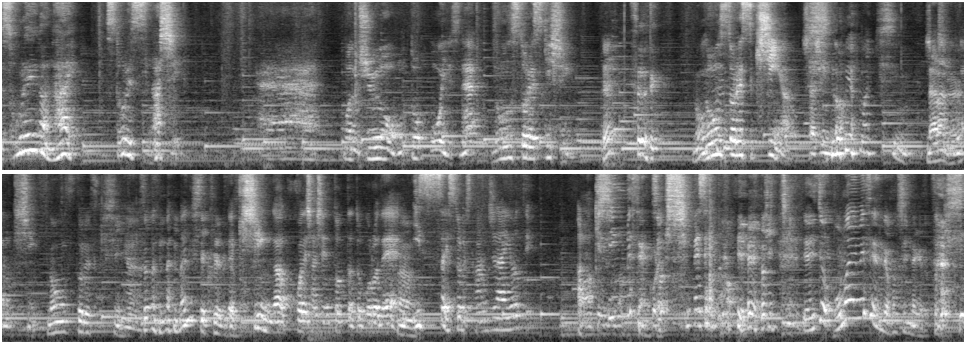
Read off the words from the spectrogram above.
それがない。ストレスなし。へえまあでも収納もほんと多いですね。ノンストレスキッシン。え？ノンストレスキシンや。ろ写真家ならぬ？ノンストレス騎士うん。何してくれるんでですキシンがここで写真撮ったところで、うん。一切ストレス感じないよっていう。あ騎士目線？これ。そうキシン目線の。いやいやキッチンいや一応お前目線で欲しいんだけど。その騎士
